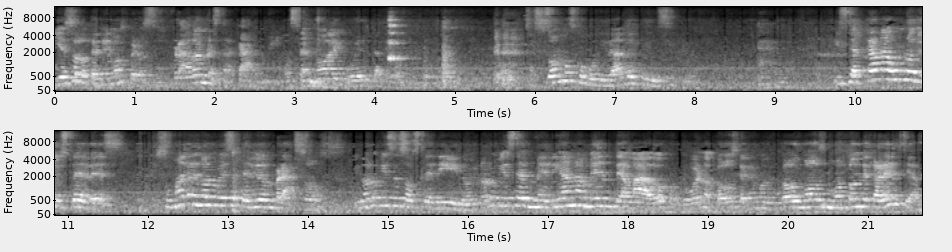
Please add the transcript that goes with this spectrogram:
Y eso lo tenemos, pero cifrado en nuestra carne. O sea, no hay vuelta de O sea, somos comunidad del principio. Y si a cada uno de ustedes, su madre no lo hubiese tenido en brazos, y no lo hubiese sostenido, y no lo hubiese medianamente amado, porque bueno, todos tenemos de todos modos un montón de carencias.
